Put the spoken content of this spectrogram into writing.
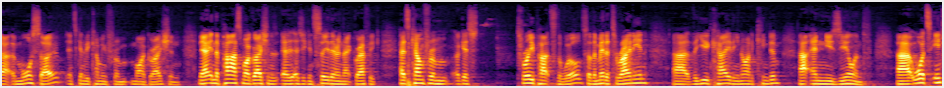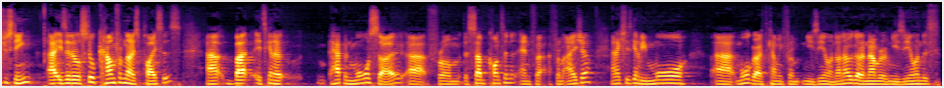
uh, more so, it's going to be coming from migration. Now, in the past, migration, as you can see there in that graphic, has come from, I guess, three parts of the world. So the Mediterranean, the UK, the United Kingdom, and New Zealand. Uh, what's interesting uh, is that it'll still come from those places, uh, but it's going to happen more so uh, from the subcontinent and for, from Asia, and actually, there's going to be more. Uh, more growth coming from New Zealand. I know we've got a number of New Zealanders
